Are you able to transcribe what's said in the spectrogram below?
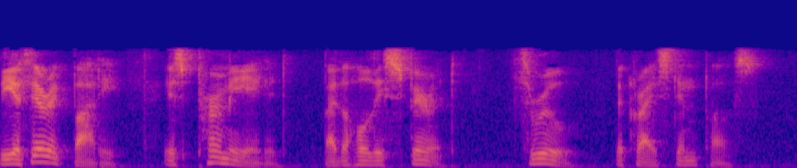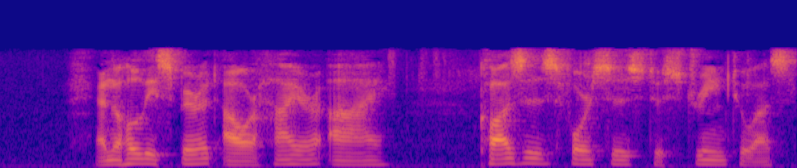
The etheric body is permeated by the Holy Spirit through the Christ impulse. And the Holy Spirit, our higher I, causes forces to stream to us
